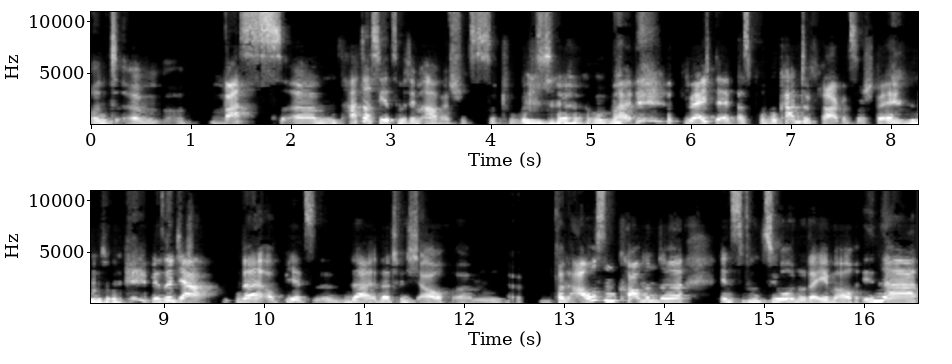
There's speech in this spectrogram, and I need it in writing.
Und ähm, was ähm, hat das jetzt mit dem Arbeitsschutz zu tun? um mal vielleicht eine etwas provokante Frage zu stellen. Wir sind ja, ne, ob jetzt na, natürlich auch ähm, von außen kommende Institutionen oder eben auch inner,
